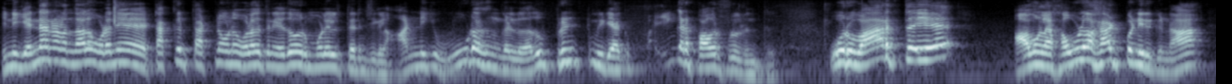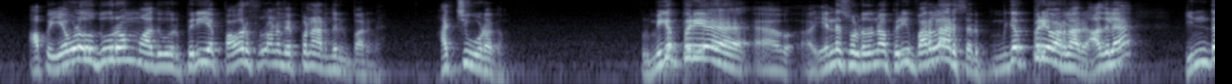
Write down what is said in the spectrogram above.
இன்றைக்கி என்ன நடந்தாலும் உடனே டக்கு தட்டினவுடனே உலகத்தின் ஏதோ ஒரு மூலையில் தெரிஞ்சுக்கலாம். அன்றைக்கி ஊடகங்கள் அதுவும் பிரிண்ட் மீடியாவுக்கு பயங்கர பவர்ஃபுல் இருந்தது. ஒரு வார்த்தையே அவங்கள அவ்வளோ ஹேட் பண்ணியிருக்குன்னா அப்போ எவ்வளவு தூரம் அது ஒரு பெரிய பவர்ஃபுல்லான வெப்பனாக இருந்திருக்கு பாருங்கள் அச்சு ஊடகம். ஒரு மிகப்பெரிய என்ன சொல்கிறதுனா பெரிய வரலாறு சார் மிகப்பெரிய வரலாறு. அதில் இந்த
